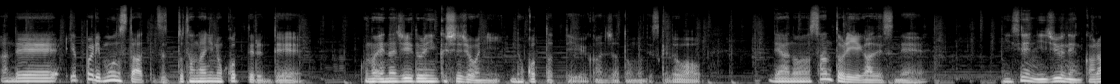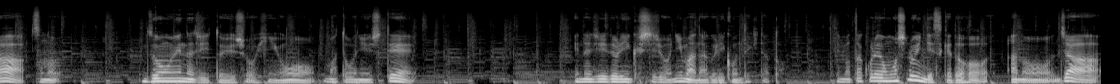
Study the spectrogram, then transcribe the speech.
で、やっぱりモンスターってずっと棚に残ってるんで、このエナジードリンク市場に残ったっていう感じだと思うんですけど、で、あの、サントリーがですね、2020年からそのゾーンエナジーという商品を、まあ、投入して、エナジードリンク市場にまあ殴り込んできたと。でまたこれ面白いんですけど、あの、じゃあ、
